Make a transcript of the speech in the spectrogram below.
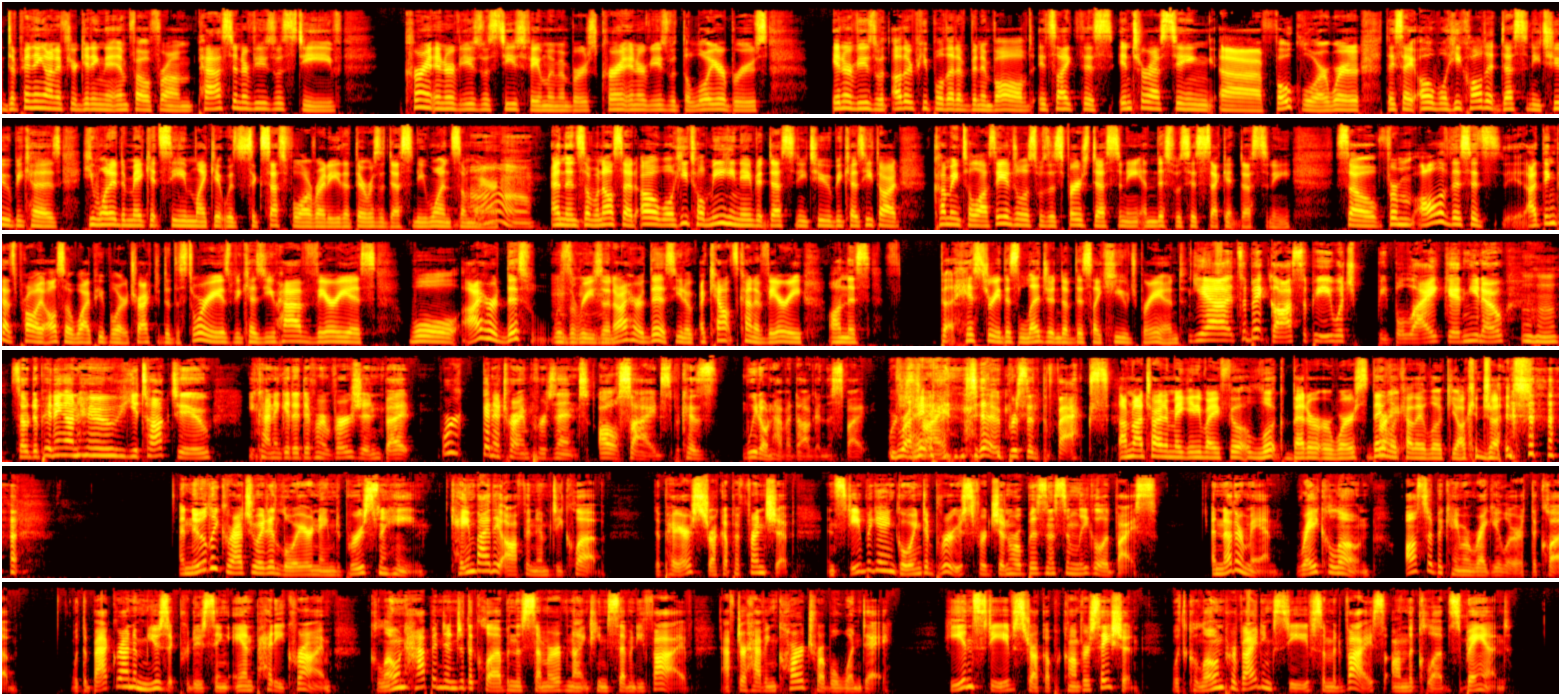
depending on if you're getting the info from past interviews with Steve, current interviews with Steve's family members, current interviews with the lawyer Bruce, interviews with other people that have been involved. It's like this interesting uh, folklore where they say, oh, well, he called it Destiny 2 because he wanted to make it seem like it was successful already, that there was a Destiny 1 somewhere. Oh. And then someone else said, oh, well, he told me he named it Destiny 2 because he thought coming to Los Angeles was his first Destiny and this was his second Destiny. So from all of this, it's I think that's probably also why people are attracted to the story is because you have various. Well, I heard this was the mm-hmm. reason. I heard this. You know, accounts kind of vary on this history, this legend of this like huge brand. Yeah, it's a bit gossipy, which people like. And, you know, mm-hmm. so depending on who you talk to, you kind of get a different version. But we're going to try and present all sides because we don't have a dog in this fight. We're just Right. trying to present the facts. I'm not trying to make anybody feel look better or worse. They look how they look. Y'all can judge. A newly graduated lawyer named Bruce Nahin came by the often empty club. The pair struck up a friendship, and Steve began going to Bruce for general business and legal advice. Another man, Ray Colon, also became a regular at the club. With a background in music producing and petty crime, Colon happened into the club in the summer of 1975 after having car trouble one day. He and Steve struck up a conversation, with Colon providing Steve some advice on the club's band.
